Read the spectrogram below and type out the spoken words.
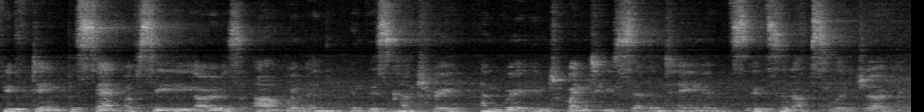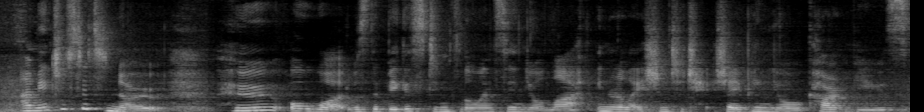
15% of CEOs are women in this country, and we're in 2017. It's, it's an absolute joke. I'm interested to know who or what was the biggest influence in your life in relation to ch- shaping your current views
